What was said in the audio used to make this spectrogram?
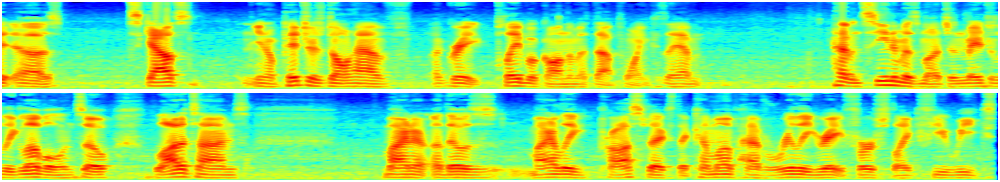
uh, scouts, you know, pitchers don't have a great playbook on them at that point because they haven't haven't seen him as much in major league level, and so a lot of times minor uh, those minor league prospects that come up have really great first like few weeks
